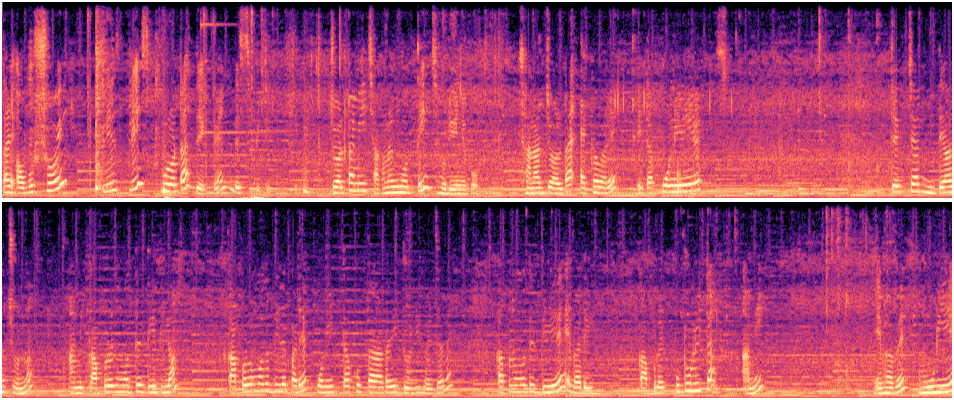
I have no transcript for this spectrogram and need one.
তাই অবশ্যই প্লিজ প্লিজ পুরোটা দেখবেন রেসিপিটি জলটা আমি ছাকনার মধ্যেই ঝরিয়ে নেব। ছানার জলটা একেবারে এটা পনিরের টেক্সচার দেওয়ার জন্য আমি কাপড়ের মধ্যে দিয়ে দিলাম। কাপড়ের মধ্যে দিলে পারে পনিরটা খুব তাড়াতাড়ি তৈরি হয়ে যাবে। কাপড়ের মধ্যে দিয়ে এবার কাপড়ের পুটুলিটা আমি এভাবে মুড়িয়ে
